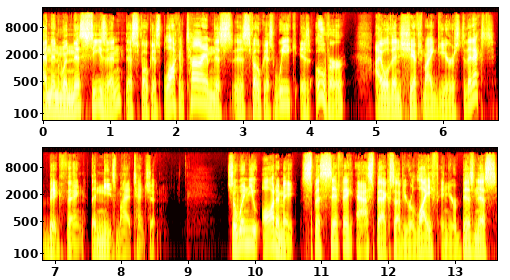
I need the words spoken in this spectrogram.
And then when this season, this focus block of time, this, this focus week is over, I will then shift my gears to the next big thing that needs my attention. So when you automate specific aspects of your life and your business,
